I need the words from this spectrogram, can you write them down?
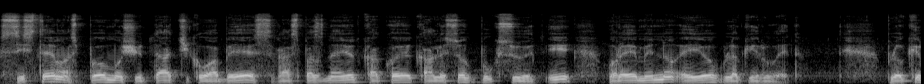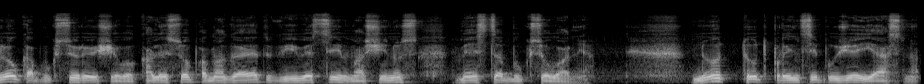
Система с помощью датчиков ABS распознает, какое колесо буксует и временно ее блокирует. Блокировка буксирующего колеса помогает вывести машину с места буксования. Но тут принцип уже ясно.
